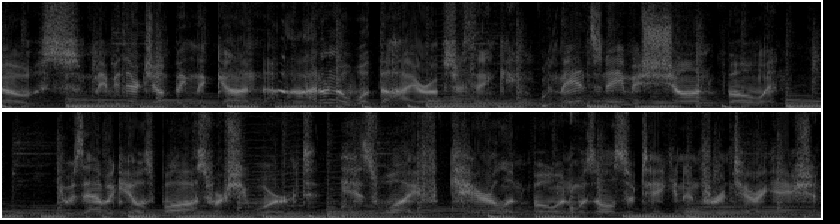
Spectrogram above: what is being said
knows? Maybe they're jumping the gun. I don't know what the higher ups are thinking. The man's name is Sean Bowen. He was Abigail's boss where she worked. His wife, Carolyn Bowen, was also taken in for interrogation.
